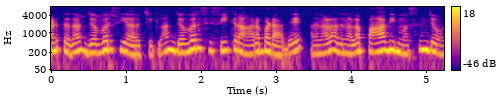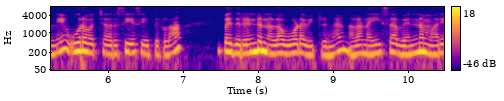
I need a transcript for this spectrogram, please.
அடுத்ததாக ஜவ்வரிசியை அரைச்சிக்கலாம். ஜவ்வரிசி சீக்கிரம் அரைப்படாது. அதனால் அது நல்லா பாதி மசிஞ்ச உடனே ஊற வச்ச அரிசியை சேர்த்துக்கலாம். இப்போ இது ரெண்டு நல்லா ஓட விட்டுருங்க. நல்லா நைஸாக வெண்ணெய் மாதிரி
